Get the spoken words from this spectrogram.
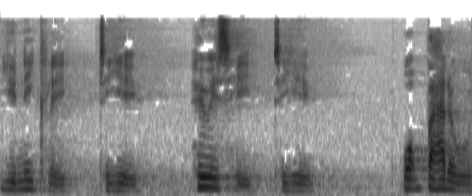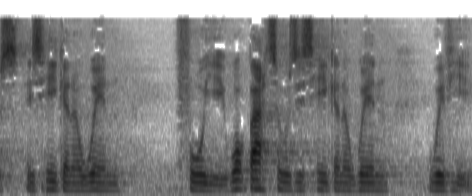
uniquely to you. Who is he to you? What battles is he going to win for you? What battles is he going to win with you?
